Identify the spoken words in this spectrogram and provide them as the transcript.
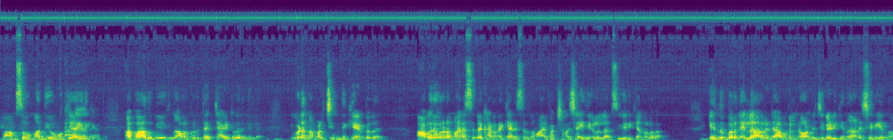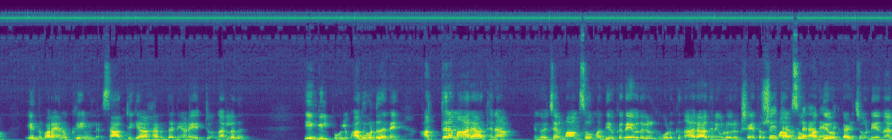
മാംസവും മദ്യവും ഒക്കെ ആയിരിക്കും. അപ്പോൾ അപ്പൊ അത് ഉപയോഗിക്കുന്നത് അവർക്കൊരു തെറ്റായിട്ട് വരുന്നില്ല. ഇവിടെ നമ്മൾ ചിന്തിക്കേണ്ടത് അവരവരുടെ മനസ്സിന്റെ ഘടനയ്ക്ക് അനുസൃതമായ ഭക്ഷണ ശൈലികളെല്ലാം സ്വീകരിക്കുക എന്നുള്ളതാണ് എന്നും പറഞ്ഞ് എല്ലാവരും രാവുകൾ നോൺ വെജ് കഴിക്കുന്നതാണ് ശരിയെന്നോ എന്ന് പറയാൻ ഒക്കുകയുമില്ല സാത്വിക ആഹാരം തന്നെയാണ് ഏറ്റവും നല്ലത് എങ്കിൽ പോലും. അതുകൊണ്ട് തന്നെ അത്തരം ആരാധന എന്ന് വെച്ചാൽ മാംസവും മദ്യവും ഒക്കെ ദേവതകൾക്ക് കൊടുക്കുന്ന ആരാധനയുള്ള ഒരു ക്ഷേത്രത്തിൽ മാംസവും മദ്യവും ഒക്കെ കഴിച്ചുകൊണ്ട് ചെന്നാൽ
